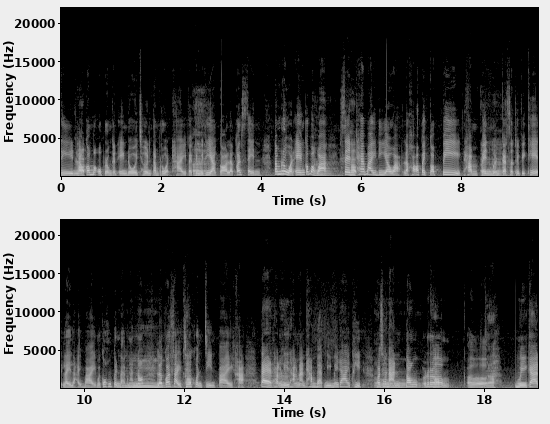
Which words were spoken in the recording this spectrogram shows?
จีน ครับแล้วก็มาอบรมกันเองโดยเชิญตำรวจไทยไปเป็นอ่าวิทยากรแล้วก็เซ็นตำรวจเองก็บอกว่า อ่าเซ็นครับแค่ใบเดียวอะแล้วเขาเอาไปก๊อปปี้ทำเป็นอ่าเหมือนกับ c e r t i f i c a t e หลาย ๆ ใบ มันก็คงเป็นแบบนั้นเนาะ อืมแล้วก็ใส่ชื่อครับคนจีนไปค่ะ แต่อ่าทางนี้อ่าทางนั้นทำแบบนี้ไม่ได้ผิด เพราะฉะนั้นต้องครับเริ่มเอ่อ นะ มีการ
